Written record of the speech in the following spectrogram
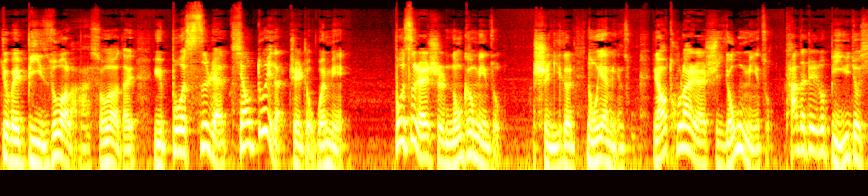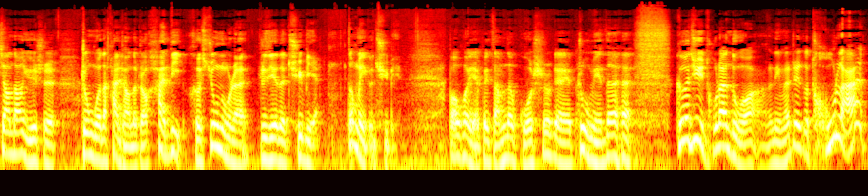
就被比作了啊，所有的与波斯人相对的这种文明。波斯人是农耕民族，是一个农业民族，然后图兰人是游牧民族。他的这个比喻就相当于是中国的汉朝的时候汉地和匈奴人之间的区别，这么一个区别。包括也被咱们的国师给著名的歌剧《图兰朵》里面这个“图兰”，“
